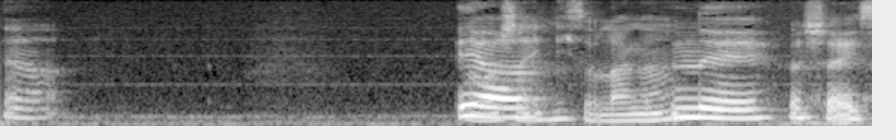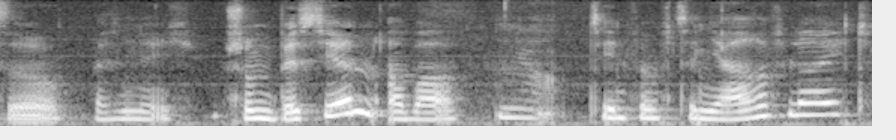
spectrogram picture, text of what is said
ja. ja. Wahrscheinlich nicht so lange. Nee, wahrscheinlich so, weiß ich nicht. Schon ein bisschen, aber Ja. 10, 15 Jahre vielleicht.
